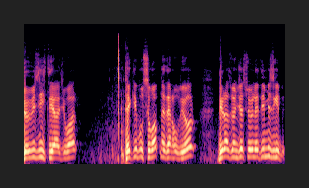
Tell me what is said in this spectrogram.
döviz ihtiyacı var. Peki bu swap neden oluyor? Biraz önce söylediğimiz gibi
